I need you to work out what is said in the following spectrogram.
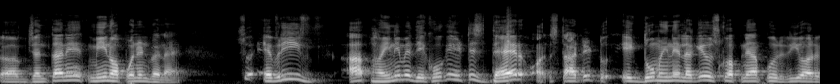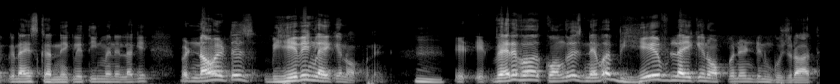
जनता ने मेन ओपोनेंट बनाया। सो एवरी आप महीने में देखोगे it is there started to एक दो महीने लगे उसको अपने आप को रीऑर्गेनाइज करने के लिए तीन महीने लगे but now it is behaving like an opponent it, wherever Congress never behaved like an opponent in Gujarat.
